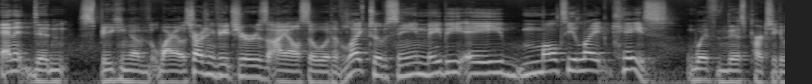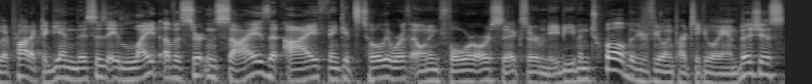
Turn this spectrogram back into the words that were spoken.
and it didn't. Speaking of wireless charging features, I also would have liked to have seen maybe a multi-light case with this particular product. Again, this is a light of a certain size that I think it's totally worth owning four or six or maybe even 12 if you're feeling particularly ambitious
